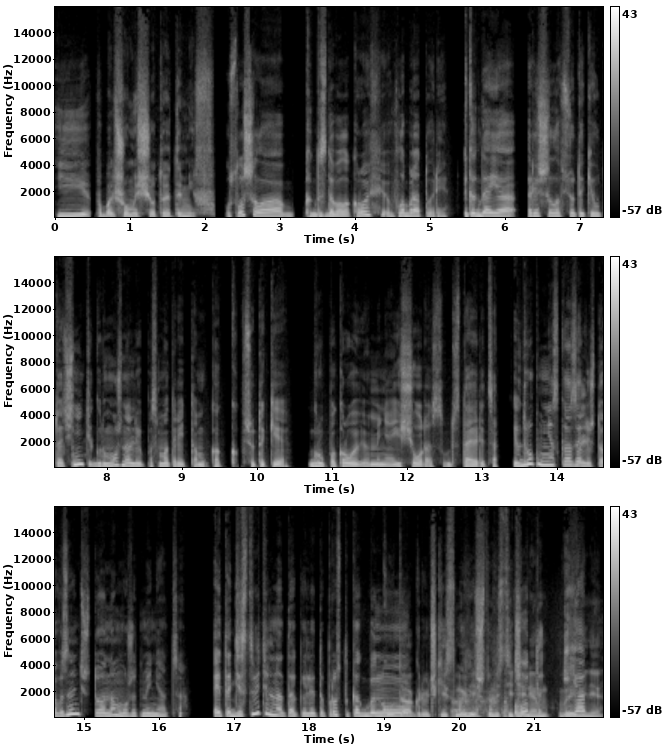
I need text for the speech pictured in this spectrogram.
И по большому счету это миф. Услышала, когда сдавала кровь в лаборатории. И когда я решила все-таки уточнить, говорю, можно ли посмотреть там, как все-таки группа крови у меня еще раз удостовериться. И вдруг мне сказали, что а вы знаете, что она может меняться. Это действительно так? Или это просто как бы, ну... Куда крючки смылись, что ли, с течением Вот времени? Я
